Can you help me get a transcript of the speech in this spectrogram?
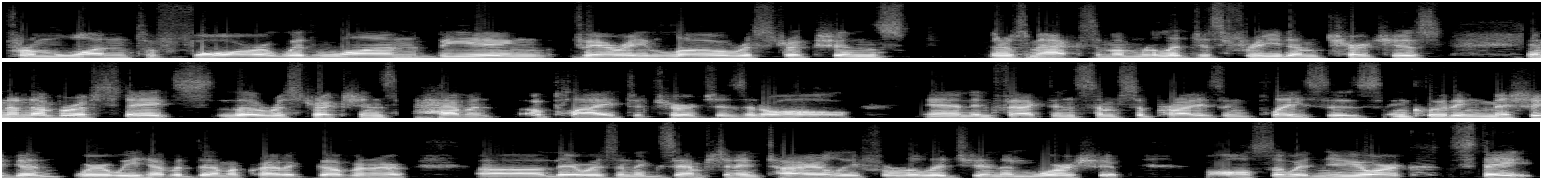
from one to four, with one being very low restrictions. There's maximum religious freedom. Churches in a number of states, the restrictions haven't applied to churches at all. And in fact, in some surprising places, including Michigan, where we have a Democratic governor, uh, there was an exemption entirely for religion and worship. Also in New York State,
